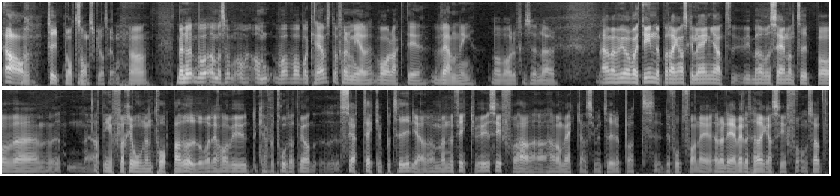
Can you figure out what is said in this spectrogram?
Ja, mm. typ något sånt skulle jag tro. Ja. Men om, om, om, vad, vad, krävs då för en mer varaktig vändning? Vad var det för syn där? Nej, men vi har varit inne på det ganska länge att vi behöver se någon typ av eh, att inflationen toppar ur och det har vi ju kanske trott att vi har sett tecken på tidigare. Men nu fick vi ju siffror här, här om veckan som tyder på att det fortfarande är, eller det är väldigt höga siffror. Så att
